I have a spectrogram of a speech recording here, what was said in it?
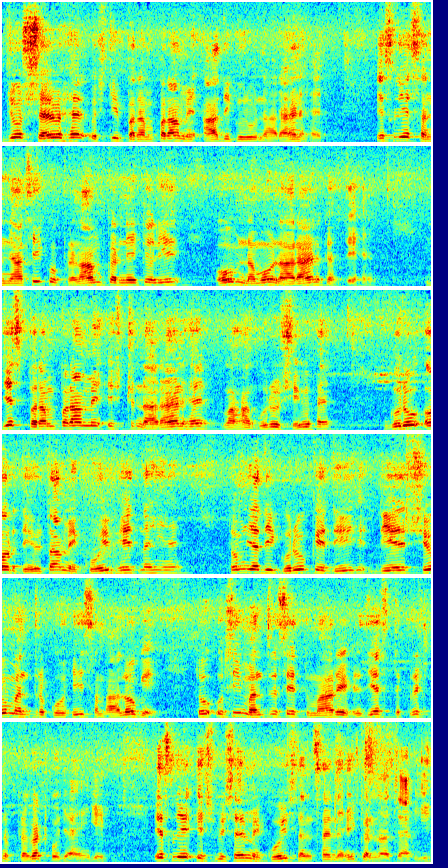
जो शैव है, उसकी परंपरा में आदि गुरु नारायण है। इसलिए सन्यासी को प्रणाम करने के लिए ओम नमो नारायण कहते हैं। जिस परंपरा में इष्ट नारायण है, वहाँ गुरु शिव है। गुरु और देवता में कोई भेद नहीं है। तुम यदि गुरु के दिए शिव मंत्र को ही संभालोगे तो उसी मंत्र से तुम्हारे हृदयस्थ कृष्ण प्रकट हो जाएँगे। इसलिए इस विषय में कोई संशय नहीं करना चाहिए।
